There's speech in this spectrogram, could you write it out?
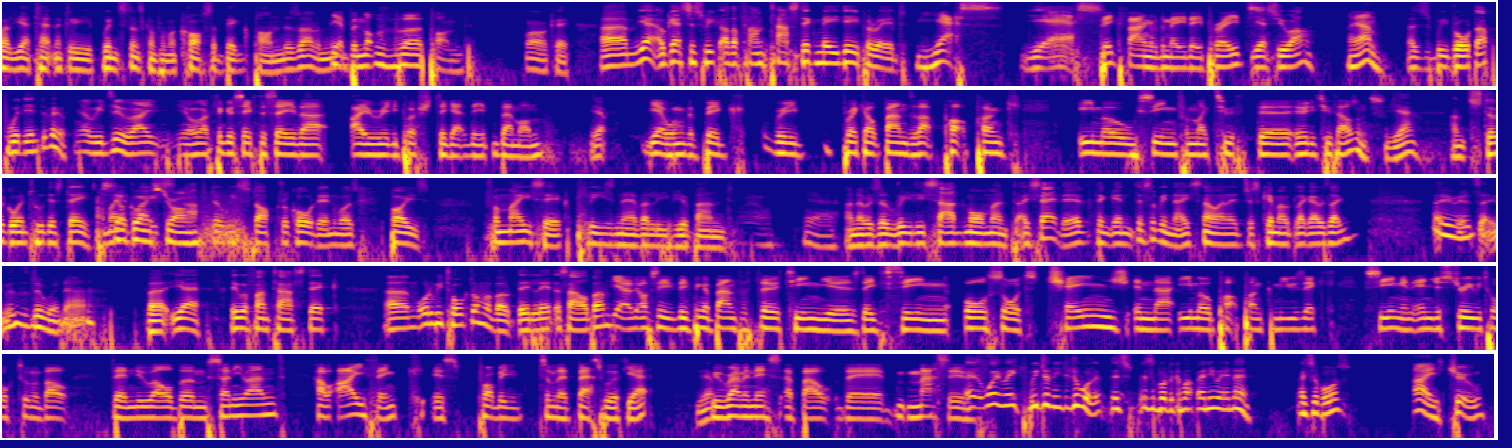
Well, yeah, technically, Winston's come from across a big pond as well? Yeah, but not the pond. Oh, okay. Um, yeah, our guests this week are the fantastic Mayday Parade. Yes, Yes. big fan of the Mayday parades. Yes, you are. I am. As we brought up with the interview. Yeah, we do. I, you know, I think it's safe to say that I really pushed to get the, them on. Yep. Yeah, one of the big, really breakout bands of that pop punk emo scene from like two, the early two thousands. Yeah. And still going to this day. Still going strong. After we stopped recording was, boys, for my sake, please never leave your band. Well, yeah. And it was a really sad moment. I said it thinking this will be nice now, and it just came out like I was like, I was, I was doing that. But yeah, they were fantastic. Um, what did we talk to them about? Their latest album? Yeah, obviously they've been a band for 13 years. They've seen all sorts change in that emo pop punk music, seeing in industry. We talked to them about their new album Sunnyland, how I think is probably some of their best work yet. Yeah. We reminisce about their massive. Eh, wait, wait, we don't need to do all it. This is about to come up anyway, now. I suppose. Aye, true.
